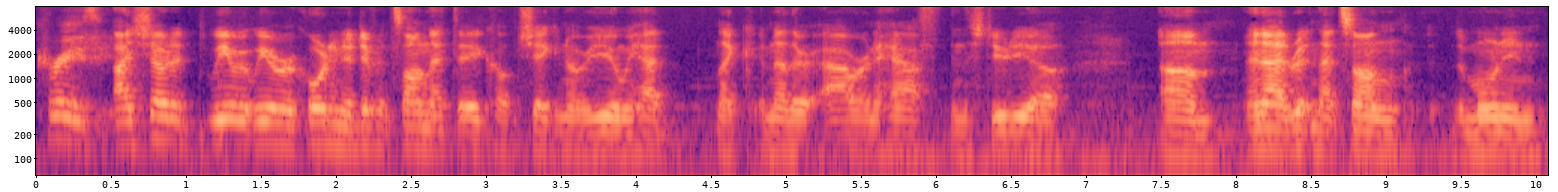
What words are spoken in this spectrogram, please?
crazy. I showed it. We were we were recording a different song that day called "Shaking Over You," and we had like another hour and a half in the studio. Um, and I had written that song the morning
